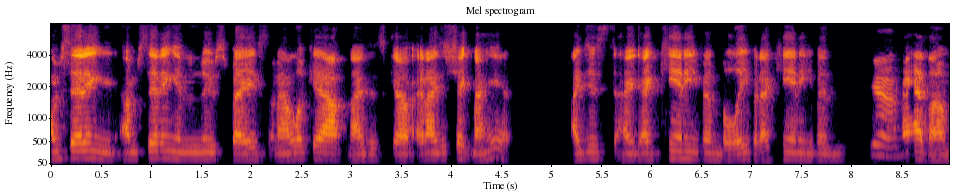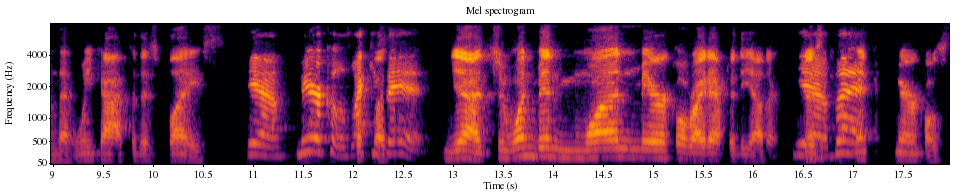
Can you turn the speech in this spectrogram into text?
I'm sitting, I'm sitting in a new space and I look out and I just go, and I just shake my head. I just, I, I can't even believe it. I can't even Yeah, fathom that we got to this place. yeah, miracles, like you said. Yeah, it's one been one miracle right after the other. Yeah, Just but miracles.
